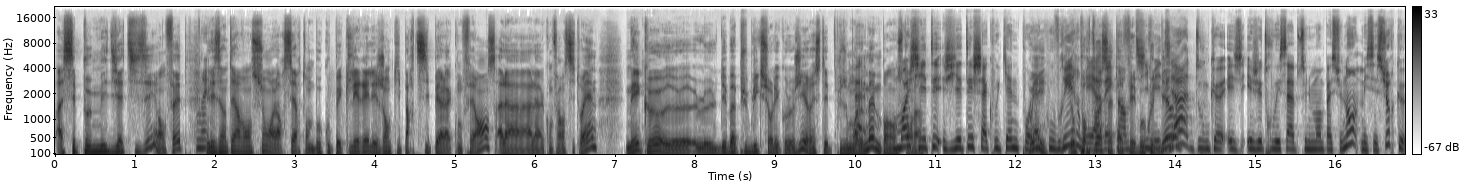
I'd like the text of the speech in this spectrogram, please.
assez peu médiatisée, en fait. Ouais. Les interventions, alors certes, ont beaucoup éclairé les gens qui participaient à la conférence, à la, à la conférence citoyenne, mais que euh, le débat public sur l'écologie est resté plus ou moins Bah, le même pendant Moi, ce temps-là. j'y étais, j'y étais chaque week-end pour Oui. la couvrir, Donc pour mais toi, ça avec t'a un fait beaucoup de bien. média. Donc, euh, et, j'ai trouvé ça absolument passionnant. Mais c'est sûr que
